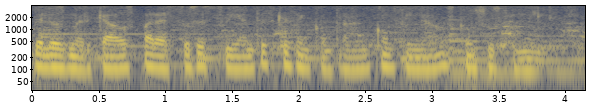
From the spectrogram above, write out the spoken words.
de los mercados para estos estudiantes que se encontraban confinados con sus familias.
